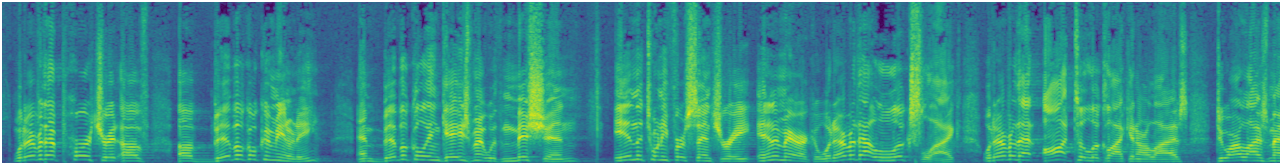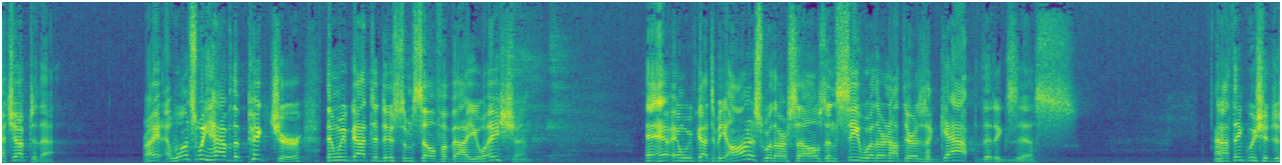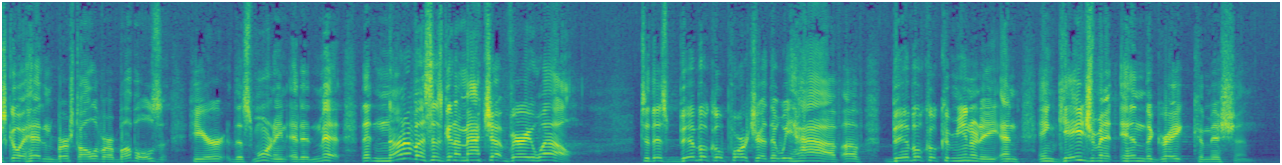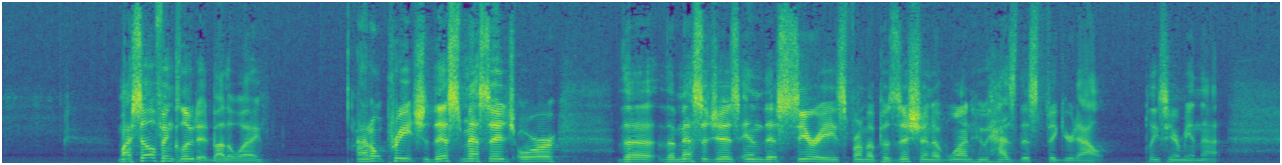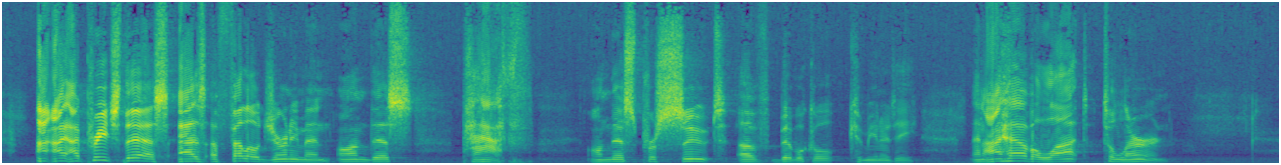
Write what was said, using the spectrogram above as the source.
whatever that portrait of, of biblical community and biblical engagement with mission in the 21st century in America, whatever that looks like, whatever that ought to look like in our lives, do our lives match up to that? Right? Once we have the picture, then we've got to do some self evaluation. And, and we've got to be honest with ourselves and see whether or not there is a gap that exists. And I think we should just go ahead and burst all of our bubbles here this morning and admit that none of us is going to match up very well to this biblical portrait that we have of biblical community and engagement in the Great Commission. Myself included, by the way. I don't preach this message or the, the messages in this series from a position of one who has this figured out. Please hear me in that. I, I preach this as a fellow journeyman on this path on this pursuit of biblical community. And I have a lot to learn.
